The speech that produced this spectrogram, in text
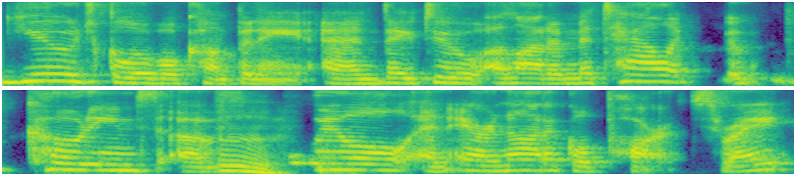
huge global company and they do a lot of metallic uh, coatings of mm. oil and aeronautical parts, right?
